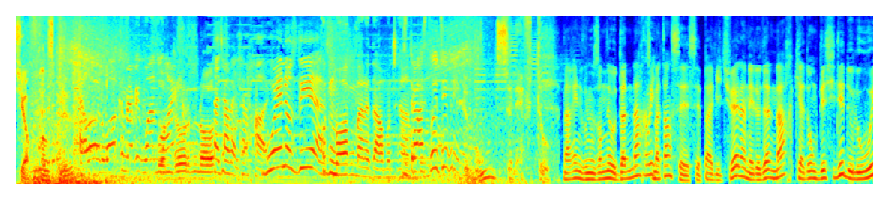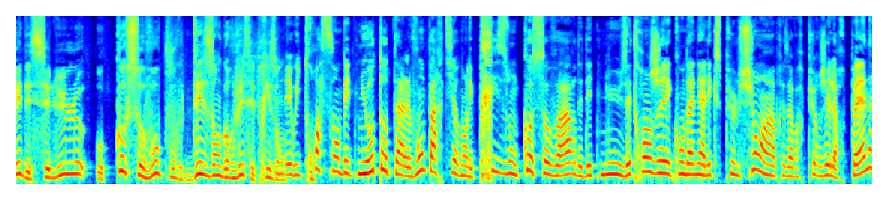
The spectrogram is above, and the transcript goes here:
sur France Bleu. Bonjour. Buenos días. Guten Morgen, meine Damen und Herren. Le monde se lève tôt. Marine, vous nous emmenez au Danemark oui. ce matin, c'est pas habituel, hein, mais le Danemark a donc décidé de louer des cellules au Kosovo pour désengorger ses prisons. Et oui, 300 détenus au total vont partir dans les prisons kosovares, des détenus étrangers condamnés à l'expulsion hein, après avoir purgé leur peine.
